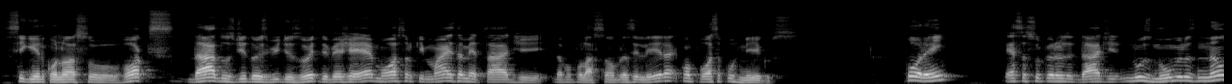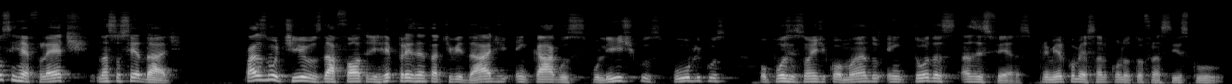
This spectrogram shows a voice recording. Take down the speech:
Seguindo com o nosso Vox, dados de 2018 do IBGE mostram que mais da metade da população brasileira é composta por negros. Porém, essa superioridade nos números não se reflete na sociedade. Quais os motivos da falta de representatividade em cargos políticos, públicos ou posições de comando em todas as esferas? Primeiro começando com o Dr. Francisco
